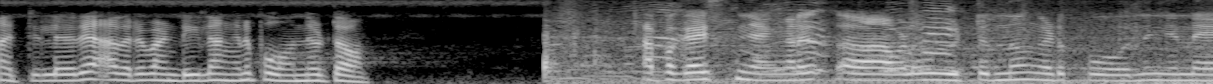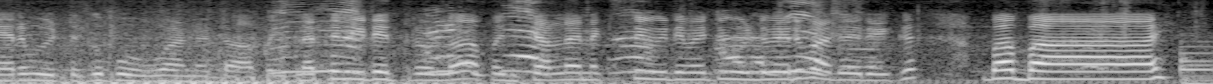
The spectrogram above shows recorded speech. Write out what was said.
മറ്റുള്ളവർ അവരുടെ വണ്ടിയിൽ അങ്ങനെ പോകുന്നു കേട്ടോ അപ്പോൾ ഗൈസ് ഞങ്ങൾ അവൾ വീട്ടിൽ നിന്നും ഇങ്ങോട്ട് പോകുന്നു ഇനി നേരെ വീട്ടിലേക്ക് പോവുകയാണ് കേട്ടോ അപ്പോൾ ഇന്നത്തെ വീഡിയോ ഇത്രേ ഉള്ളൂ. അപ്പോൾ ഇൻഷാല്ല നെക്സ്റ്റ് വീഡിയോ ആയിട്ട് വീണ്ടും വരും. അതുവരേക്ക് ബൈ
